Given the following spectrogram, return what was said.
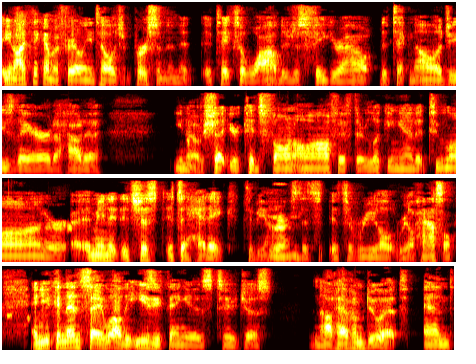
You know, I think I'm a fairly intelligent person, and it, it takes a while to just figure out the technologies there to how to you know, shut your kid's phone off if they're looking at it too long or, I mean, it, it's just, it's a headache, to be honest. It's, it's a real, real hassle. And you can then say, well, the easy thing is to just not have them do it. And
